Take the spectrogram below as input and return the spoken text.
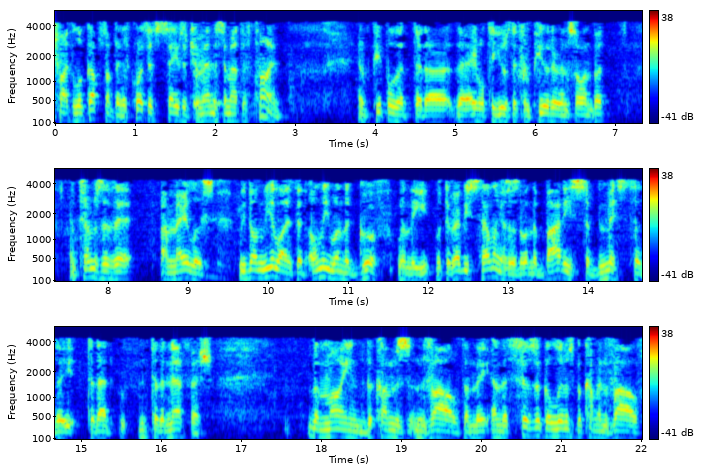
try to look up something. Of course, it saves a tremendous amount of time. People that, that are they're able to use the computer and so on, but in terms of the Amelis, we don't realize that only when the guf, when the what the Rebbe is telling us is when the body submits to the to that to the nefesh, the mind becomes involved and the and the physical limbs become involved.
